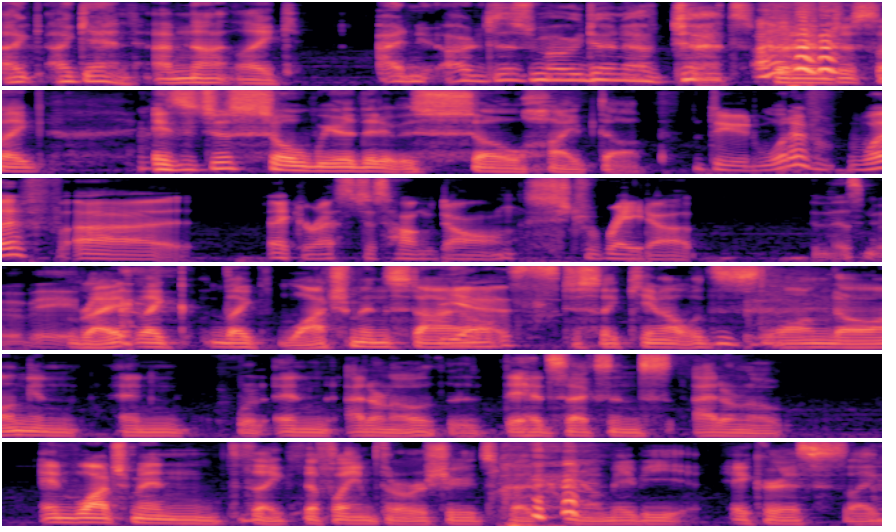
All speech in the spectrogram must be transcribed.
I, again, I'm not like I, I this movie didn't have tits, but I'm just like, it's just so weird that it was so hyped up. Dude, what if what if uh Ikaris just hung dong straight up in this movie? right? Like like Watchmen style. Yes. Just like came out with this long dong and and what and I don't know they had sex and I don't know in Watchmen like the flamethrower shoots but you know maybe Ikaris like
